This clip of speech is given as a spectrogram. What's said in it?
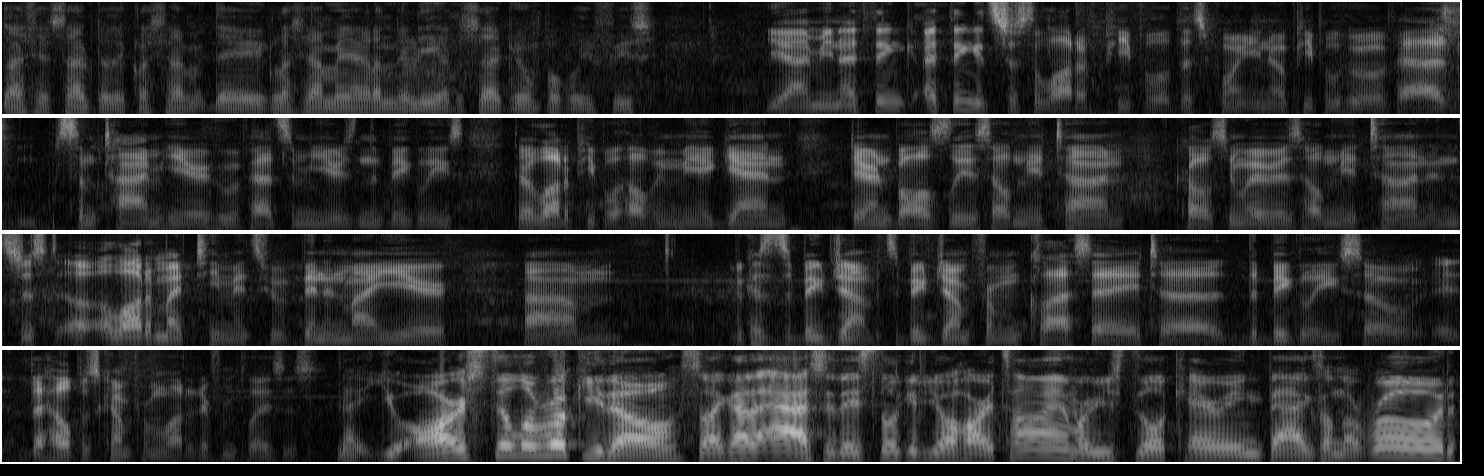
dar ese salto de clase A, de clase A media grande liga, tú sabes que es un poco difícil. Yeah, I mean, I think I think it's just a lot of people at this point. You know, people who have had some time here, who have had some years in the big leagues. There are a lot of people helping me. Again, Darren Balsley has helped me a ton. Carlos Nueva has helped me a ton, and it's just a, a lot of my teammates who have been in my year. Um, because it's a big jump. It's a big jump from Class A to the big league. So it, the help has come from a lot of different places. Now, you are still a rookie, though, so I got to ask: Do they still give you a hard time? Are you still carrying bags on the road?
